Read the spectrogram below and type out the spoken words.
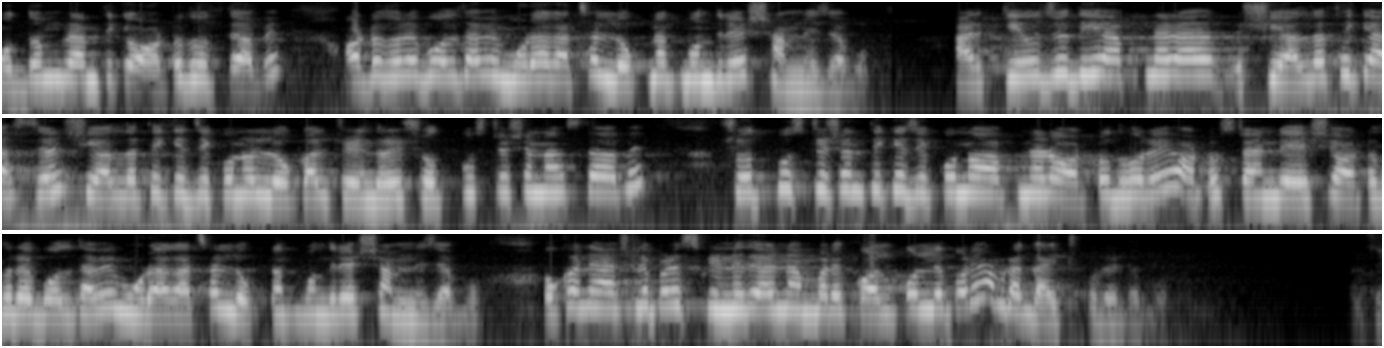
মধ্যমগ্রাম থেকে অটো ধরতে হবে। অটো ধরে বলতে হবে মুড়াগাছা লোকনাথ মন্দিরের সামনে যাব। আর কেউ যদি আপনারা শিয়ালদা থেকে আসছেন শিয়ালদা থেকে যে কোনো লোকাল ট্রেন ধরে সোদপুর স্টেশন আসতে হবে। সোদপুর স্টেশন থেকে যে কোনো আপনার অটো ধরে অটো স্ট্যান্ডে এসে অটো ধরে বলতে হবে মুড়াগাছা লোকনাথ মন্দিরের সামনে যাব। ওখানে আসলে পরে স্ক্রিনে দেওয়ার নাম্বারে কল করলে পরে আমরা গাইড করে দেবো আচ্ছা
